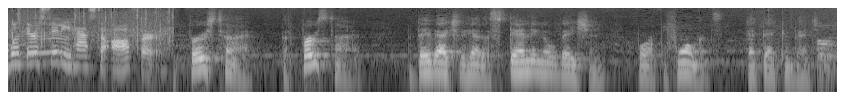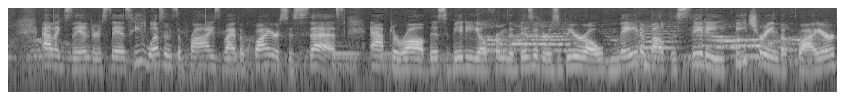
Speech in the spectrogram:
what their city has to offer. First time, the first time that they've actually had a standing ovation for a performance at that convention. Alexander says he wasn't surprised by the choir's success. After all, this video from the Visitors Bureau made about the city featuring the choir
